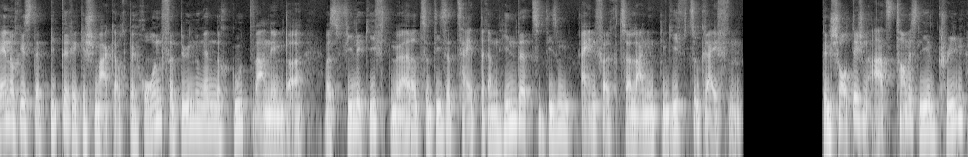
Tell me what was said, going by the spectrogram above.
Dennoch ist der bittere Geschmack auch bei hohen Verdünnungen noch gut wahrnehmbar, was viele Giftmörder zu dieser Zeit daran hindert, zu diesem einfach zu erlangenden Gift zu greifen. Den schottischen Arzt Thomas Neil Cream,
